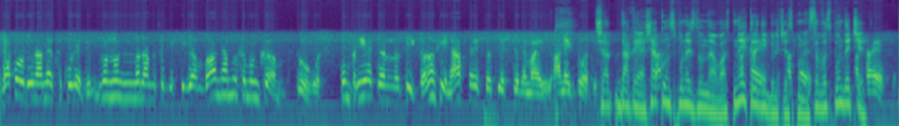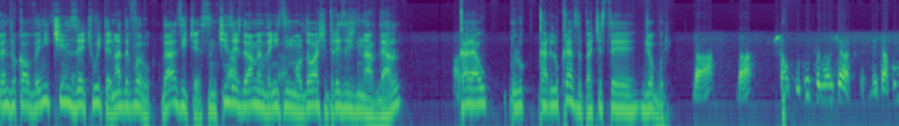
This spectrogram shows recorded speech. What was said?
De acolo din a mea să culege. Nu, nu, nu ne-am dus să câștigăm bani, ne-am dus să mâncăm struguri. Un prieten pică. În fine, asta este o chestiune mai anecdotică. Și a, dacă e așa da? cum spuneți dumneavoastră, nu așa e credibil este, ce spuneți. Să vă spun de ce. Pentru că au venit 50, uite, în adevărul, da, zice, sunt 50 da. de oameni veniți da. din Moldova și 30 din Ardeal, care, au, care lucrează pe aceste joburi da, da, și au putut să muncească. Deci acum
